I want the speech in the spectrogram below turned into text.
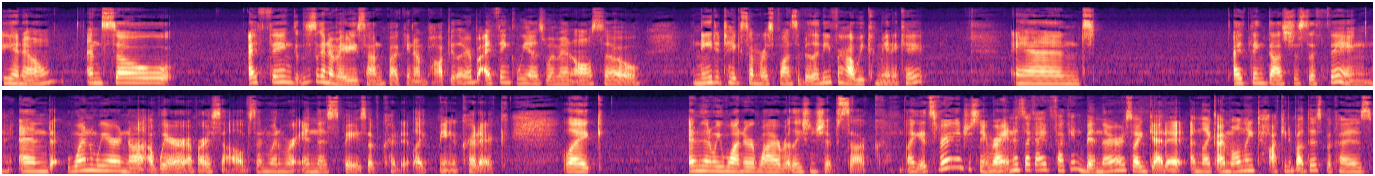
You know? And so I think this is going to maybe sound fucking unpopular, but I think we as women also need to take some responsibility for how we communicate. And I think that's just a thing. And when we are not aware of ourselves and when we're in this space of critic like being a critic, like and then we wonder why our relationships suck. Like it's very interesting, right? And it's like I've fucking been there, so I get it. And like I'm only talking about this because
